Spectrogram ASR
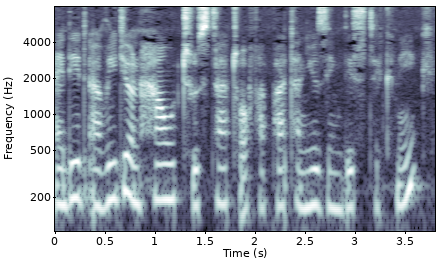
I did a video on how to start off a pattern using this technique.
